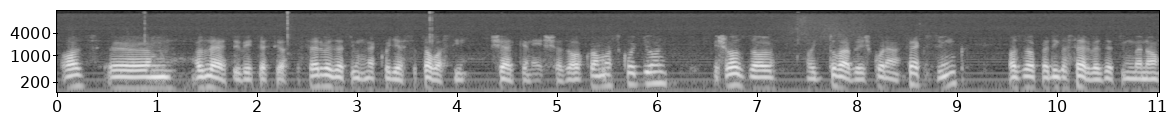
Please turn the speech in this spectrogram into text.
az, az lehetővé teszi azt a szervezetünknek, hogy ezt a tavaszi serkenéshez alkalmazkodjon, és azzal, hogy továbbra is korán fekszünk, azzal pedig a szervezetünkben a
